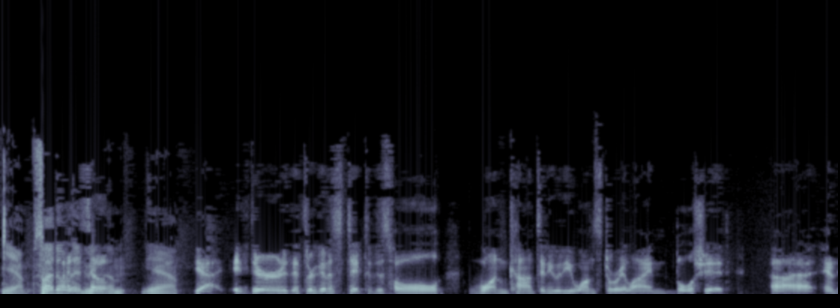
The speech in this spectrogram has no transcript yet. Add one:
Yeah. So I don't envy so- them. Yeah. yeah, if they're if they're gonna stick to this whole one continuity, one storyline bullshit, uh, and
